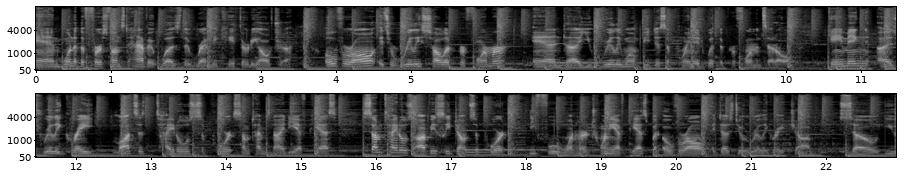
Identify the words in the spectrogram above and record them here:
and one of the first phones to have it was the Redmi K30 Ultra overall, it's a really solid performer, and uh, you really won't be disappointed with the performance at all. Gaming uh, is really great. Lots of titles support sometimes 90 FPS. Some titles obviously don't support the full 120 FPS, but overall, it does do a really great job. So you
